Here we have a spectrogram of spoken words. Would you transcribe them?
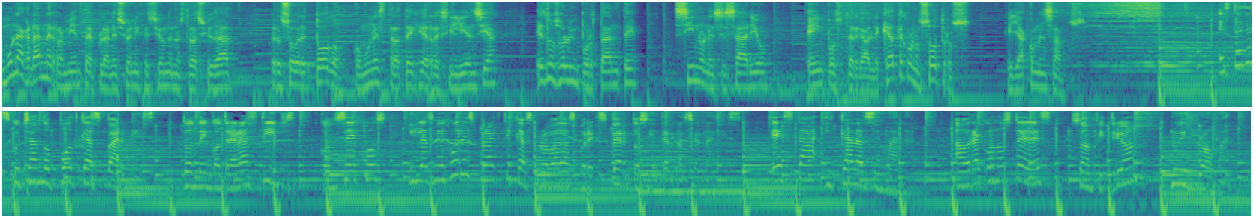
como una gran herramienta de planeación y gestión de nuestra ciudad, pero sobre todo como una estrategia de resiliencia, es no solo importante, sino necesario e impostergable. Quédate con nosotros, que ya comenzamos. Estás escuchando Podcast Parques, donde encontrarás tips, consejos y las mejores prácticas probadas por expertos internacionales. Esta y cada semana. Ahora con ustedes, su anfitrión, Luis Roman.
